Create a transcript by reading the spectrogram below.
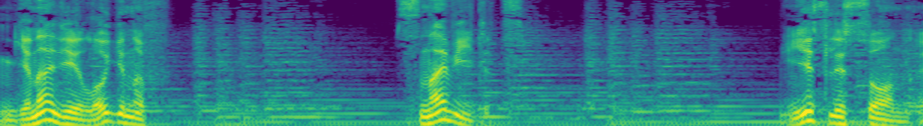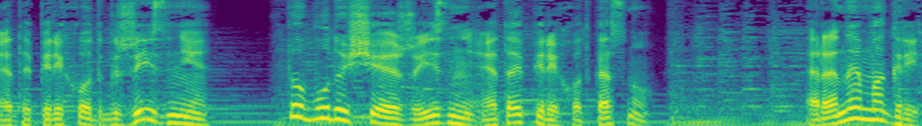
Геннадий Логинов. Сновидец. Если сон — это переход к жизни, то будущая жизнь — это переход ко сну. Рене Магрит.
